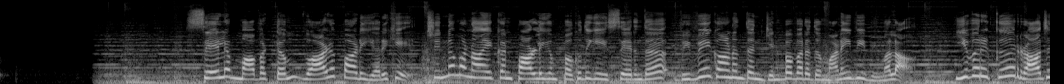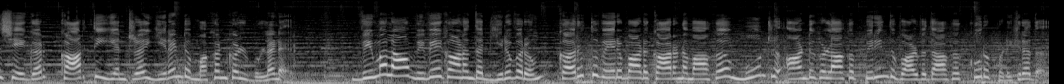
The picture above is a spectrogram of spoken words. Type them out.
சேலம் மாவட்டம் வாழப்பாடி அருகே சின்னமநாயக்கன் பாளையம் பகுதியைச் சேர்ந்த விவேகானந்தன் என்பவரது மனைவி விமலா இவருக்கு ராஜசேகர் கார்த்தி என்ற இரண்டு மகன்கள் உள்ளனர். விமலா விவேகானந்தன் இருவரும் கருத்து வேறுபாடு காரணமாக மூன்று ஆண்டுகளாக பிரிந்து வாழ்வதாக கூறப்படுகிறது.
